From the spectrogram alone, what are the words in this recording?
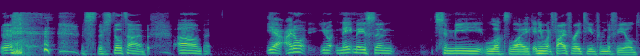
There's still time. Um, yeah, I don't. You know, Nate Mason to me looked like, and he went five for 18 from the field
